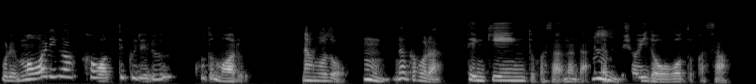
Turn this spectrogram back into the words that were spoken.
これ、周りが変わってくれることもある。なるほど。うん。なんかほら、転勤とかさ、なんだ、うん部署移動とかさ、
